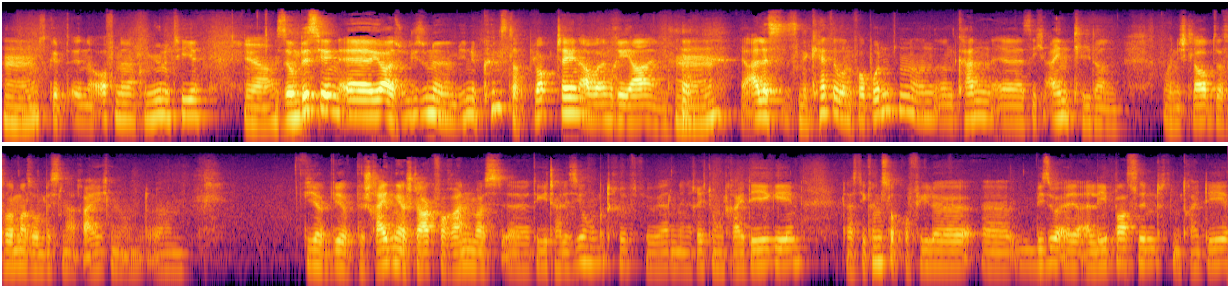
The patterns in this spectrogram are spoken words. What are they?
mhm. es gibt eine offene Community. Ja. So ein bisschen, äh, ja, wie so eine, wie eine Künstler-Blockchain, aber im Realen. Mhm. ja, alles ist eine Kette und verbunden und, und kann äh, sich eingliedern. Und ich glaube, das wollen wir so ein bisschen erreichen. Und ähm, wir, wir beschreiten ja stark voran, was äh, Digitalisierung betrifft. Wir werden in Richtung 3D gehen, dass die Künstlerprofile äh, visuell erlebbar sind in 3D äh,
